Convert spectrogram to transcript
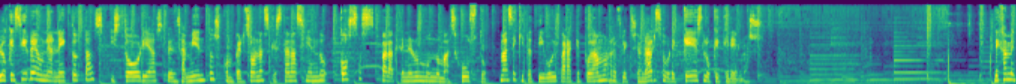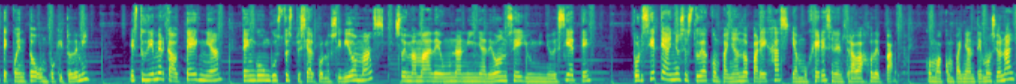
lo que sí reúne anécdotas, historias, pensamientos con personas que están haciendo cosas para tener un mundo más justo, más equitativo y para que podamos reflexionar sobre qué es lo que queremos. Déjame te cuento un poquito de mí. Estudié mercadotecnia, tengo un gusto especial por los idiomas, soy mamá de una niña de 11 y un niño de 7. Por 7 años estuve acompañando a parejas y a mujeres en el trabajo de parto, como acompañante emocional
